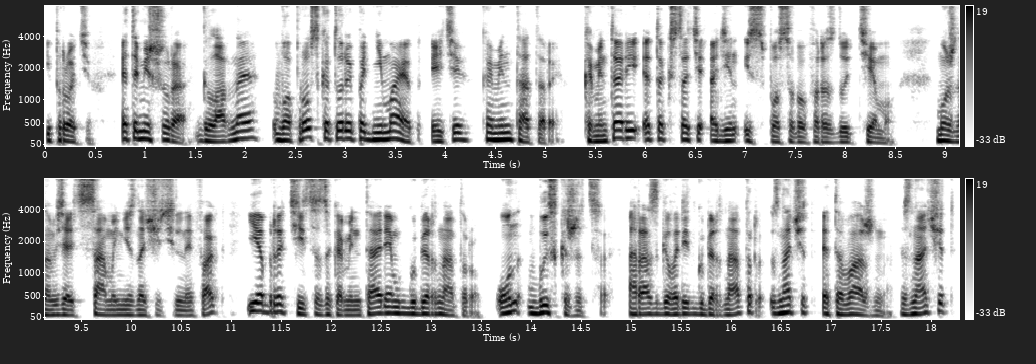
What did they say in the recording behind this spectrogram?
и против. Это мишура. Главное – вопрос, который поднимают эти комментаторы. Комментарий – это, кстати, один из способов раздуть тему. Можно взять самый незначительный факт и обратиться за комментарием к губернатору. Он выскажется. А раз говорит губернатор, значит это важно. Значит,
